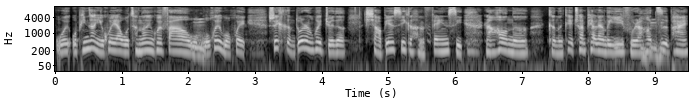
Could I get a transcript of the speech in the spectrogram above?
我我平常也会啊，我常常也会发哦，我我会我会，所以很多人会觉得小编是一个很 fancy，然后呢，可能可以穿漂亮的衣服，然后自拍，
